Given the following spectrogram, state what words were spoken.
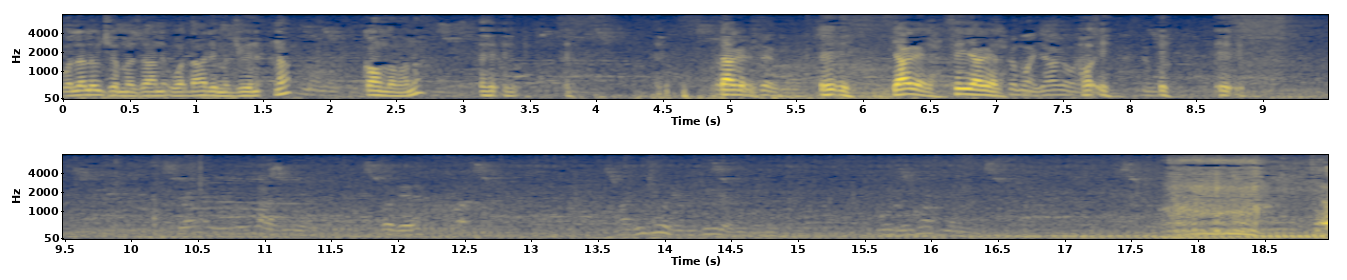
ဝလက်လုံးချင်မစားနဲ့ဝသားတွေမကျွေးနဲ့နော်ကောင်းတော့မနော်အေးအေးရခဲ့အေးအေးရခဲ့လားဆေးရခဲ့လားကမရတော့ဟောအေးအေးအေး ဟုတ်တယ် ဗီ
